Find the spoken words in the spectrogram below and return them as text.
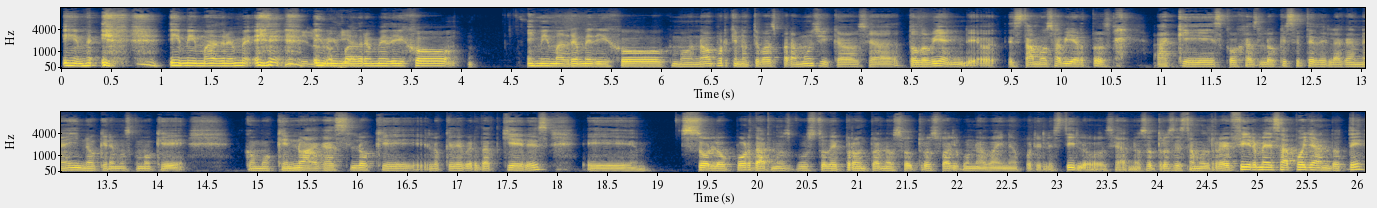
Y, y, mi madre me, y mi madre me dijo, y mi madre me dijo como, no, porque no te vas para música? O sea, todo bien, estamos abiertos a que escojas lo que se te dé la gana y no queremos como que, como que no hagas lo que, lo que de verdad quieres. Eh, solo por darnos gusto de pronto a nosotros o alguna vaina por el estilo. O sea, nosotros estamos re firmes apoyándote,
